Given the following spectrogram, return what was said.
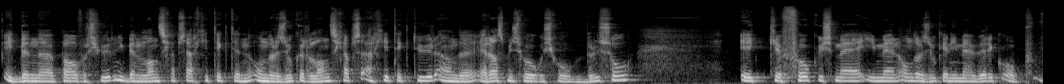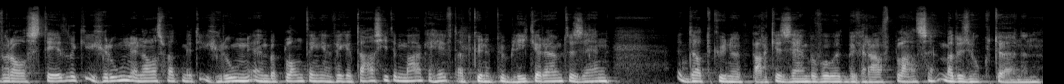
Ik ben uh, Paul Verschuren, ik ben landschapsarchitect en onderzoeker landschapsarchitectuur aan de Erasmus Hogeschool Brussel. Ik focus mij in mijn onderzoek en in mijn werk op vooral stedelijk groen en alles wat met groen en beplanting en vegetatie te maken heeft. Dat kunnen publieke ruimte zijn, dat kunnen parken zijn, bijvoorbeeld begraafplaatsen, maar dus ook tuinen.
